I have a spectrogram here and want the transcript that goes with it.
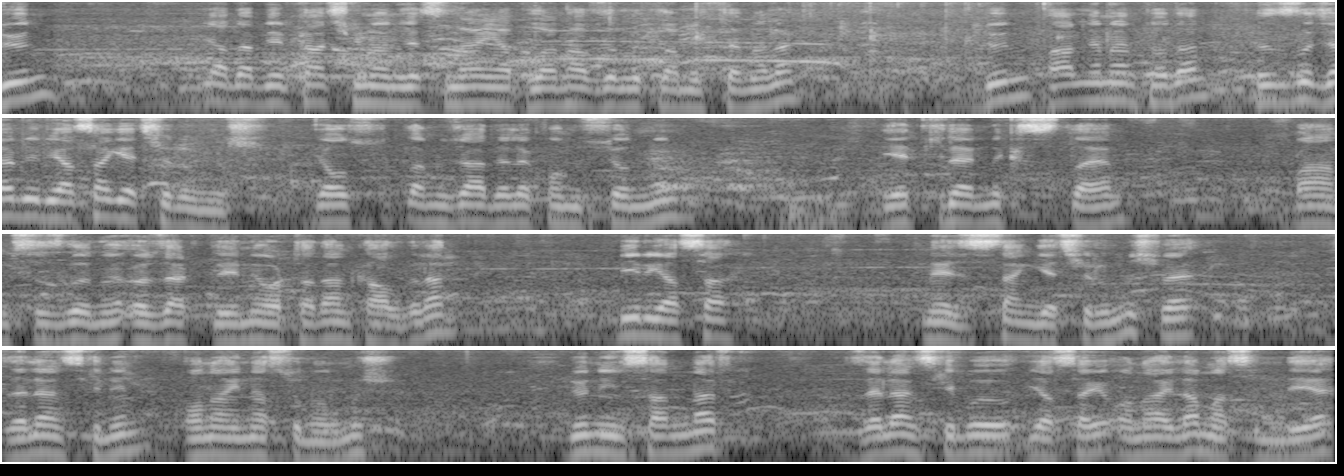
Dün ya da birkaç gün öncesinden yapılan hazırlıkla muhtemelen dün parlamentodan hızlıca bir yasa geçirilmiş. Yolsuzlukla Mücadele Komisyonu'nun yetkilerini kısıtlayan, bağımsızlığını, özerkliğini ortadan kaldıran bir yasa meclisten geçirilmiş ve Zelenski'nin onayına sunulmuş. Dün insanlar Zelenski bu yasayı onaylamasın diye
